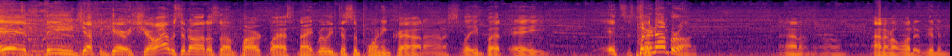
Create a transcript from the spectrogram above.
It's the Geoff and Gary Show. I was at AutoZone Park last night. Really disappointing crowd, honestly, but a it's a Put a number on it. I don't know. I don't know what I'm gonna.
